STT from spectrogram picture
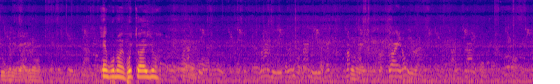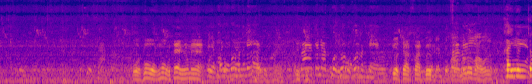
จูงกันอีกแล้วพี่น้องแห่งผู้หน่อยผู้จอยอยู่มาดีกันแล้วมาดีแล้วไม่มักไข่จ้อยแล้วอีกแหละหลานชายกันเกิดจาก โอ้ยพวกโม่แต้งแล้วแม่อยากมาบอกว่ามันแดงว่าจะนับพวกพวกบอกว่ามันแดงจวดจาดฟาดบึ้มเบาไม่รู้เบาไข่ยนจ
